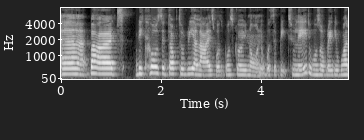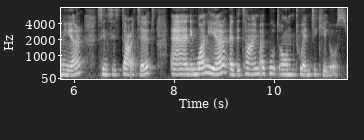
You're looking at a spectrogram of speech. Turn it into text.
Uh, but because the doctor realized what was going on, it was a bit too late. It was already one year since it started. And in one year at the time, I put on 20 kilos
